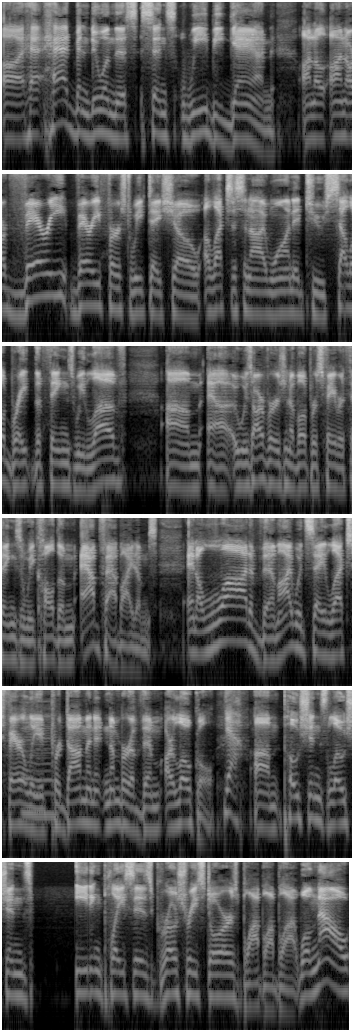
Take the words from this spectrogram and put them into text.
uh, ha- had been doing this since we began. On, a, on our very, very first weekday show, Alexis and I wanted to celebrate the things we love. Um, uh, it was our version of Oprah's favorite things, and we called them AbFab items. And a lot of them, I would say, Lex, fairly a predominant number of them are local. Yeah. Um, potions, lotions, eating places, grocery stores, blah, blah, blah. Well, now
